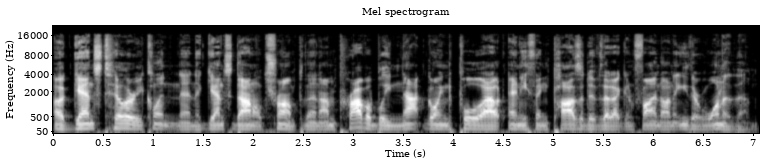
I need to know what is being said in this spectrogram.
against Hillary Clinton and against Donald Trump, then I'm probably not going to pull out anything positive that I can find on either one of them.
